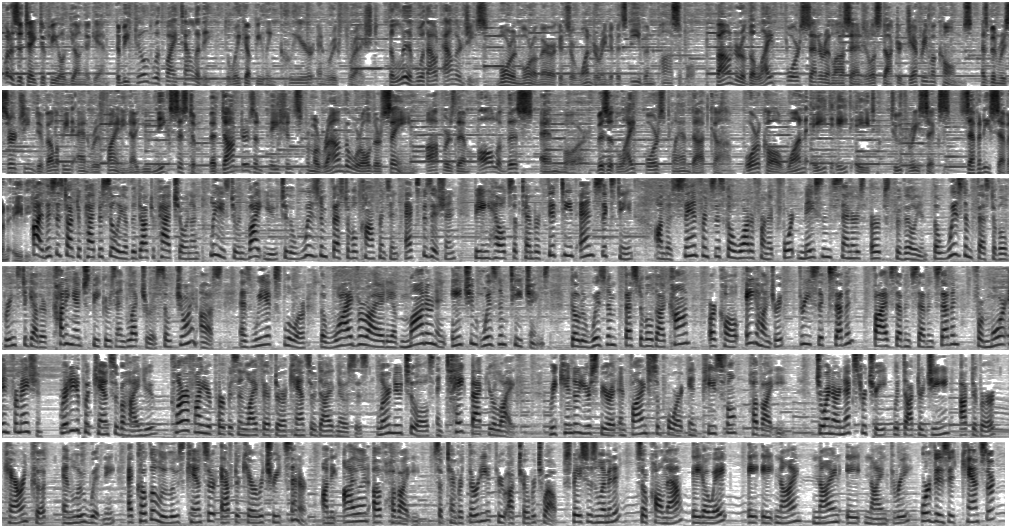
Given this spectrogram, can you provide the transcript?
What does it take to feel young again? To be filled with vitality, to wake up feeling clear and refreshed, to live without allergies. More and more Americans are wondering if it's even possible. Founder of the Life Force Center in Los Angeles, Dr. Jeffrey McCombs, has been researching, developing, and refining a unique system that doctors and patients from around the world are saying offers them all of this and more. Visit lifeforceplan.com or call 1 888 236 7780. Hi, this is Dr. Pat Basili of the Dr. Pat Show, and I'm pleased to invite you to the Wisdom Festival Conference and Exposition being held September 15th and 16th on the San Francisco waterfront at Fort Mason Center's Herbst Pavilion. The Wisdom Festival brings together cutting edge speakers and lecturers, so join us as we explore the wide variety of modern and ancient wisdom teachings. Go to wisdomfestival.com or call 800 367 5777 for more information. Ready to put cancer behind you? Clarify your purpose in life after a cancer diagnosis. Learn new tools and take back your life. Rekindle your spirit and find support in peaceful Hawaii. Join our next retreat with Dr. Jean Achterberg, Karen Cook, and Lou Whitney at Kokolulu's Cancer Aftercare Retreat Center on the island of Hawaii, September 30th through October 12th. Space is limited, so call now 808 889 9893 or visit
